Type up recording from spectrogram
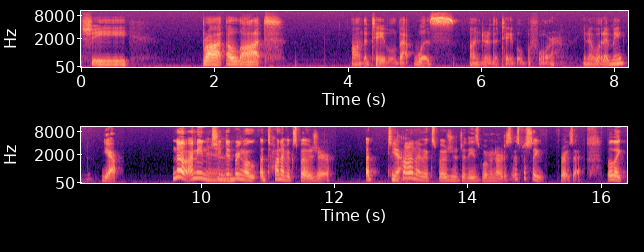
she brought a lot on the table that was under the table before you know what i mean Yeah. No, I mean, she did bring a, a ton of exposure. A Yeah. ton of exposure to these women artists, especially Rosa. But, like,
